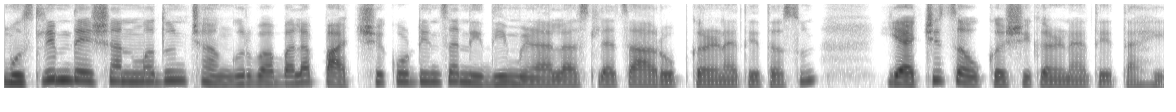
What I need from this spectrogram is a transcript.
मुस्लिम देशांमधून छांगूर बाबाला पाचशे कोटींचा निधी मिळाला असल्याचा आरोप करण्यात येत असून याची चौकशी करण्यात येत आहे.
